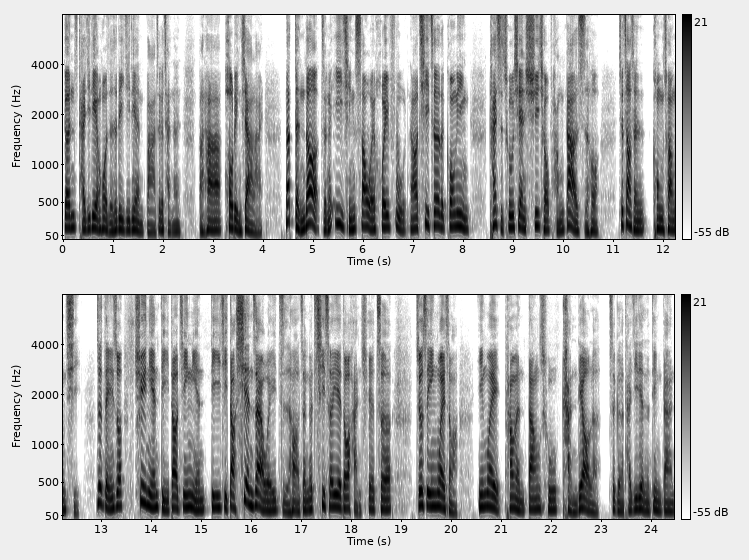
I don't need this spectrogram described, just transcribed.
跟台积电或者是力积电把这个产能把它 holding 下来。那等到整个疫情稍微恢复，然后汽车的供应开始出现需求庞大的时候，就造成空窗期。就等于说去年底到今年第一季到现在为止，哈，整个汽车业都喊缺车，就是因为什么？因为他们当初砍掉了。这个台积电的订单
